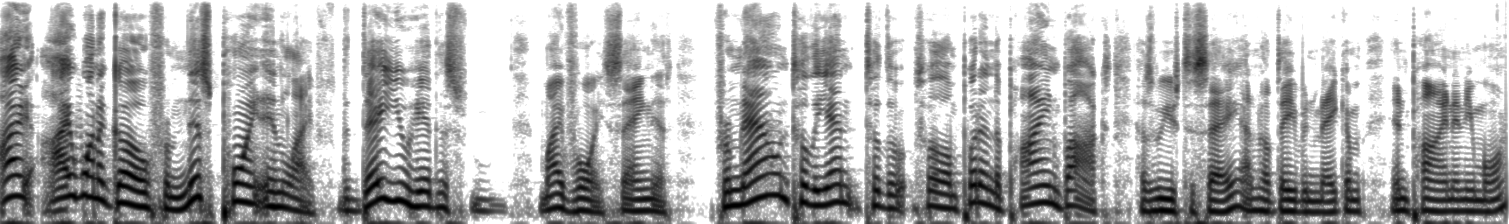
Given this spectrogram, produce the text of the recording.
I, I want to go from this point in life, the day you hear this, my voice saying this, from now until the end, till the till I'm put in the pine box, as we used to say. I don't know if they even make them in pine anymore.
